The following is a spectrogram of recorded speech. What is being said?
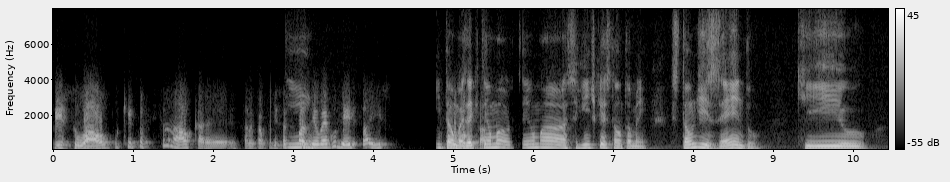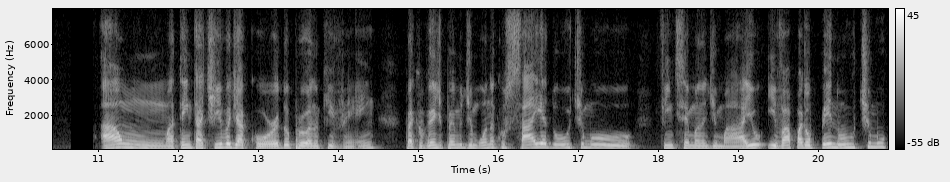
pessoal do que profissional, cara. É, sabe, pra poder fazer o ego dele, só isso. Então, mas é que tem uma, tem uma seguinte questão também. Estão dizendo que o, há um, uma tentativa de acordo para o ano que vem para que o Grande Prêmio de Mônaco saia do último fim de semana de maio e vá para o penúltimo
